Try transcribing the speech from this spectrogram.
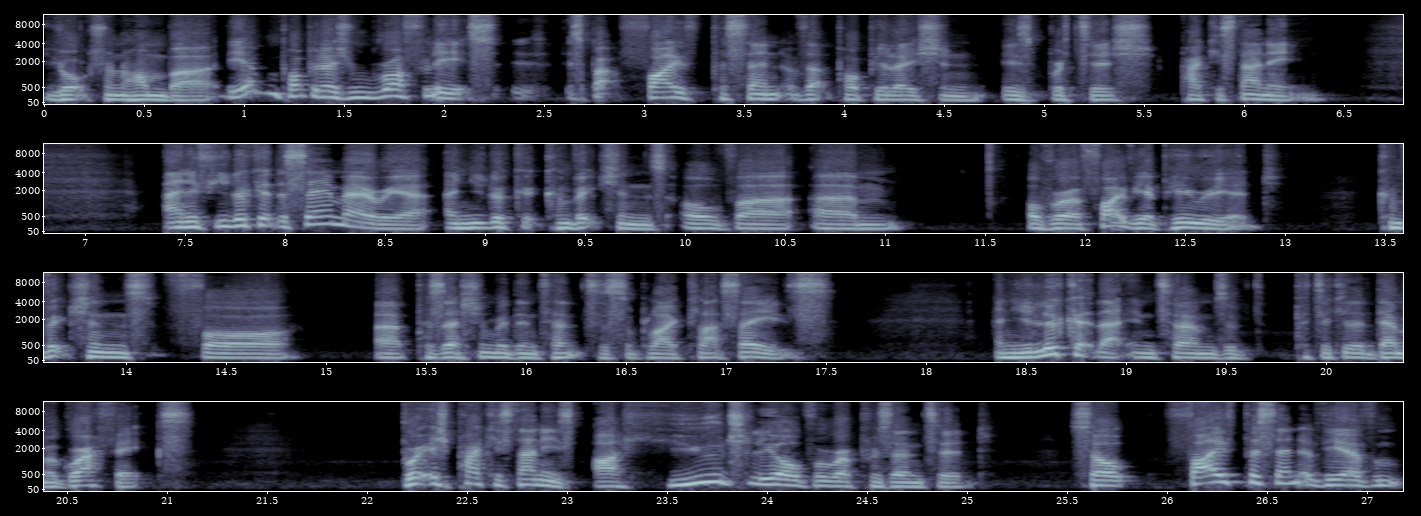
Yorkshire and Humber, the urban population roughly it's, it's about five percent of that population is British Pakistani. And if you look at the same area and you look at convictions over um, over a five-year period, convictions for uh, possession with intent to supply Class A's, and you look at that in terms of particular demographics, British Pakistanis are hugely overrepresented so 5% of the urban,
